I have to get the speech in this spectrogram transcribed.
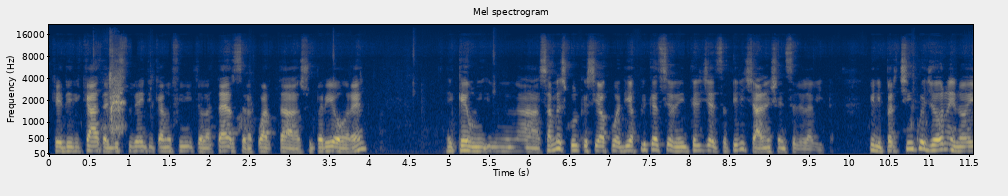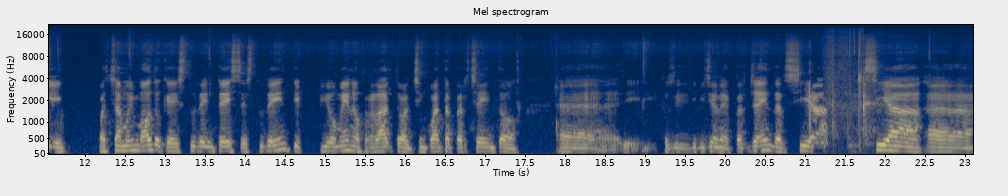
che è dedicata agli studenti che hanno finito la terza e la quarta superiore e che è un, una summer school che si occupa di applicazione di intelligenza artificiale in scienze della vita. Quindi per cinque giorni noi facciamo in modo che studentesse e studenti, più o meno fra l'altro al 50% eh, di, così, di, divisione per gender, sia, sia eh,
